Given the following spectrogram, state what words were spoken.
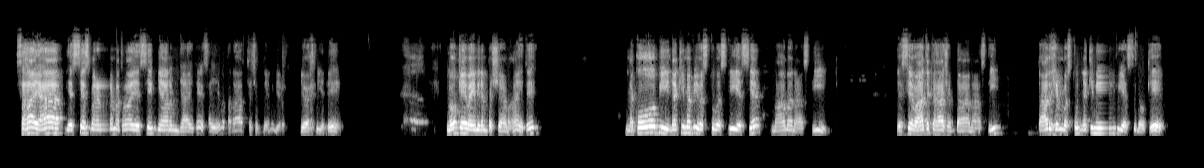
सः यः यस्य स्मरणम् अथवा यस्य ज्ञानं जायते, स एव पदार्थशब्देन व्यवह्रियते। लोके वयमिदं पश्यामः यत् न कोऽपि, न किमपि वस्तु अस्ति, यस्य नाम नास्ति। यस्य वाचकः शब्दः नास्ति, तादृशं वस्तु न किमपि अस्ति लोके।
